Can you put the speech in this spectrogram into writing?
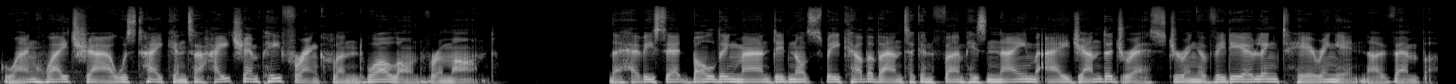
Guang Hui Chao was taken to HMP Frankland while on remand. The heavy-set, balding man did not speak other than to confirm his name, age, and address during a video-linked hearing in November.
